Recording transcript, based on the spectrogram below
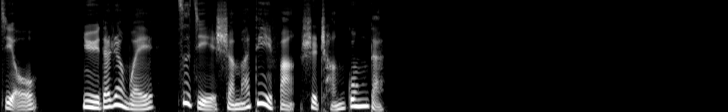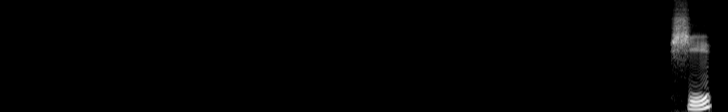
九，女的认为自己什么地方是成功的？十，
